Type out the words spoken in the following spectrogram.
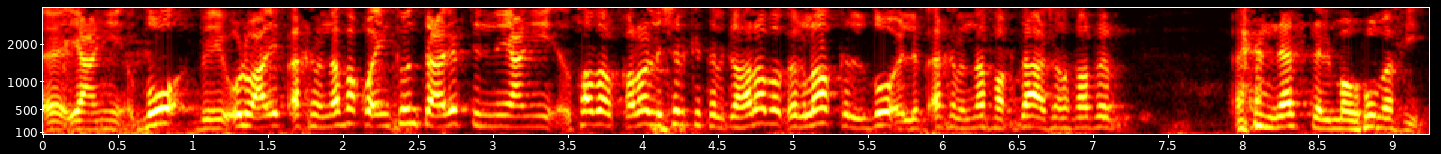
آه، يعني ضوء بيقولوا عليه في آخر النفق وإن كنت عرفت إن يعني صدر قرار لشركة الكهرباء بإغلاق الضوء اللي في آخر النفق ده عشان خاطر الناس الموهومة فيه.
